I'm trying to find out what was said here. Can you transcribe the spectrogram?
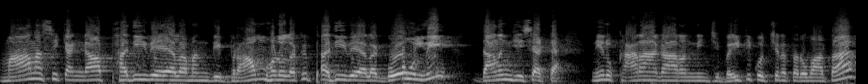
మానసికంగా పదివేల మంది బ్రాహ్మణులకు పదివేల గోవుల్ని దానం చేశాట నేను కారాగారం నుంచి బయటికి వచ్చిన తరువాత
